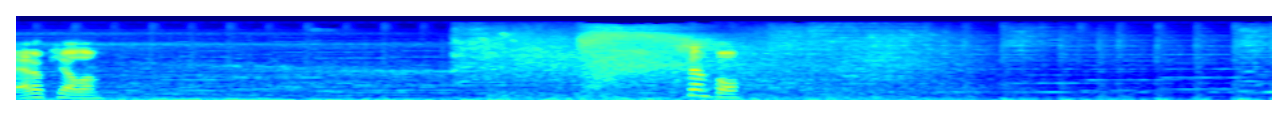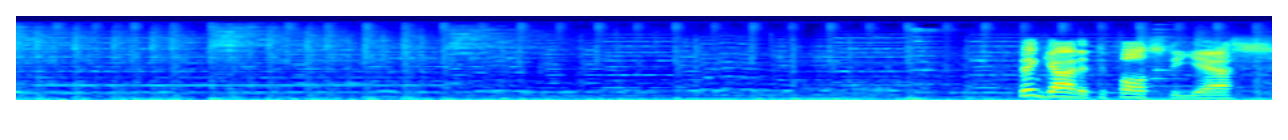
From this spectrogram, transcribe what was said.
That'll kill him. Simple. Thank God it defaults to yes.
